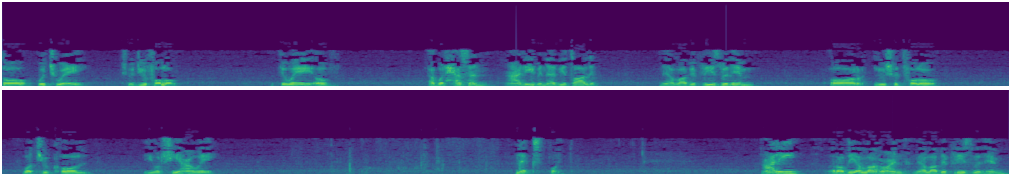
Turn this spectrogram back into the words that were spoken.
So, which way should you follow? The way of Abu al-Hasan Ali bin Abi Talib, may Allah be pleased with him, or you should follow what you call your Shia way. Next point. Ali radiallahu anhu, may Allah be pleased with him,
